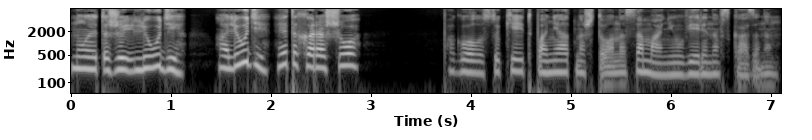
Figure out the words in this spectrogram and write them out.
«Но это же люди, а люди — это хорошо». По голосу Кейт понятно, что она сама не уверена в сказанном.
